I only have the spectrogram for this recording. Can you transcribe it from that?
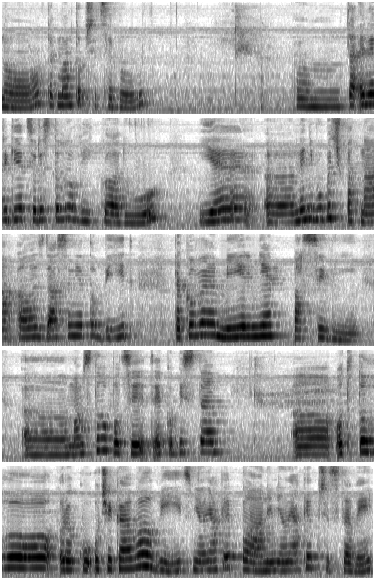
No, tak mám to před sebou. Um, ta energie, co jde z toho výkladu, je, uh, není vůbec špatná, ale zdá se mě to být takové mírně pasivní. Uh, mám z toho pocit, jako byste uh, od toho roku očekával víc, měl nějaké plány, měl nějaké představy,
